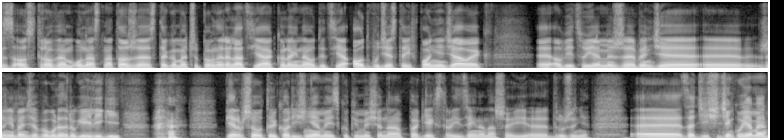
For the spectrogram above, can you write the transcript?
z Ostrowem u nas na torze. Z tego meczu pełna relacja. Kolejna audycja o 20 w poniedziałek. E, obiecujemy, że będzie, e, że nie będzie w ogóle drugiej ligi. Pierwszą tylko liźniemy i skupimy się na PG Ekstralidze i na naszej e, drużynie. Za dziś dziękujemy.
